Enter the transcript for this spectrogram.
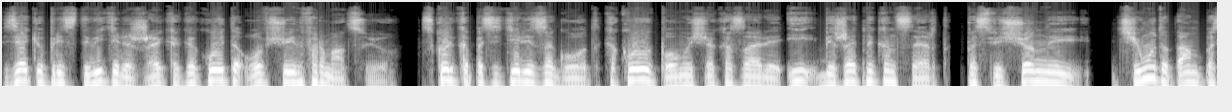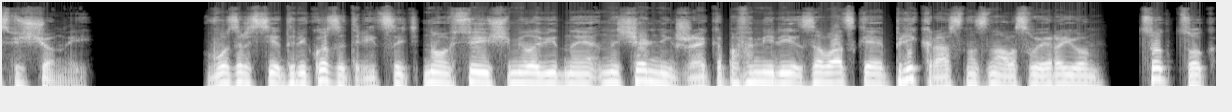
Взять у представителя ЖЭКа какую-то общую информацию, сколько посетили за год, какую помощь оказали, и бежать на концерт, посвященный, чему-то там посвященный. В возрасте далеко за 30, но все еще миловидная, начальник ЖЭКа по фамилии Завадская прекрасно знала свой район. Цок-цок,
